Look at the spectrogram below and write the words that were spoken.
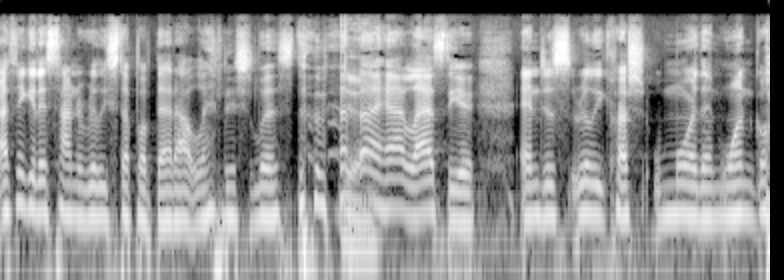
I think it is time to really step up that outlandish list that Yeah. I had last year, and just really crush more than one goal.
